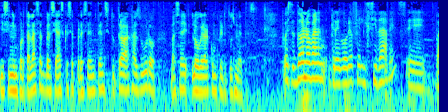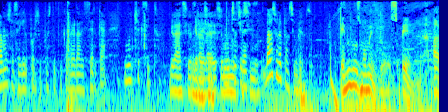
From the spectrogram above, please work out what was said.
y sin importar las adversidades que se presenten, si tú trabajas duro, vas a lograr cumplir tus metas. Pues Donovan Gregorio, felicidades. Eh, vamos a seguir, por supuesto, tu carrera de cerca y mucho éxito. Gracias, gracias. Muchas gracias. Vamos a una pausa. En unos momentos, en A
